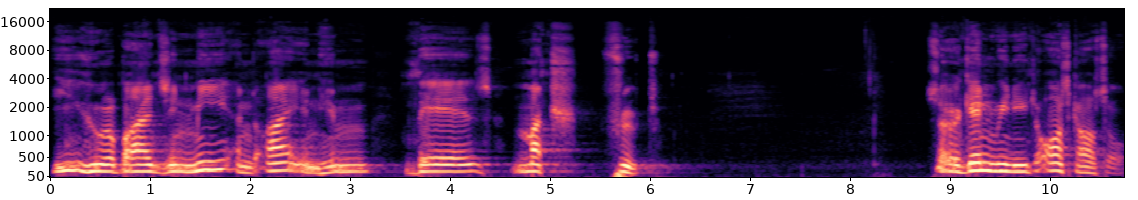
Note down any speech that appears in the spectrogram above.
he who abides in me and I in him bears much fruit. So again, we need to ask ourselves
